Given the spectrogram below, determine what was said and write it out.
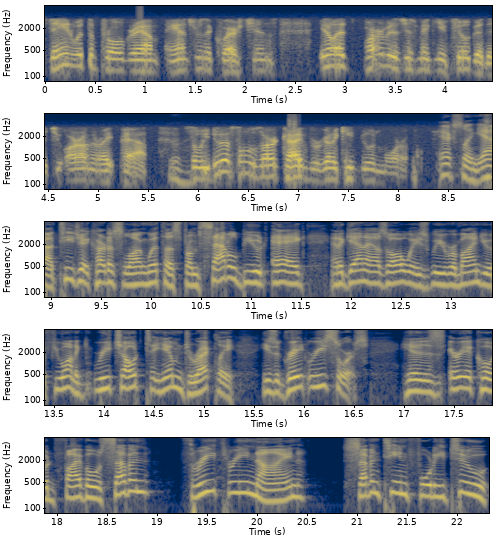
staying with the program, answering the questions, you know, it's, part of it is just making you feel good that you are on the right path. Mm-hmm. So we do have some of those archived. We're going to keep doing more of them. Excellent. Yeah. TJ Curtis along with us from Saddle Butte Ag. And again, as always, we remind you if you want to reach out to him directly, he's a great resource. His area code 507 339 1742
